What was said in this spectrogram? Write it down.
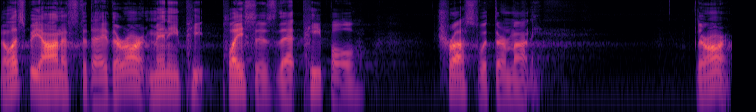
Now, let's be honest today. There aren't many pe- places that people trust with their money. There aren't.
